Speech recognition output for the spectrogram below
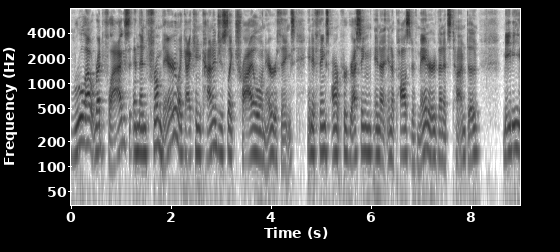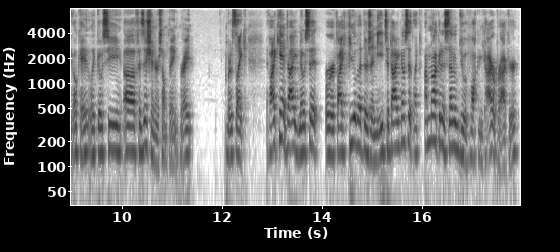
rule out red flags. And then from there, like I can kind of just like trial and error things. And if things aren't progressing in a in a positive manner, then it's time to maybe, okay, like go see a physician or something, right? But it's like if I can't diagnose it, or if I feel that there's a need to diagnose it, like I'm not gonna send him to a fucking chiropractor.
